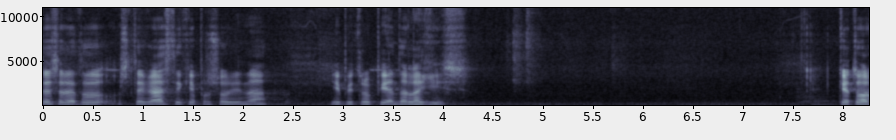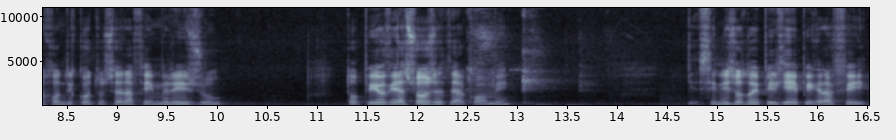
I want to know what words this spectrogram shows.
1924 εδώ στεγάστηκε προσωρινά η Επιτροπή Ανταλλαγής. Και το αρχοντικό του Σεραφείμ Ρίζου, το οποίο διασώζεται ακόμη. Στην είσοδο υπήρχε επιγραφή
